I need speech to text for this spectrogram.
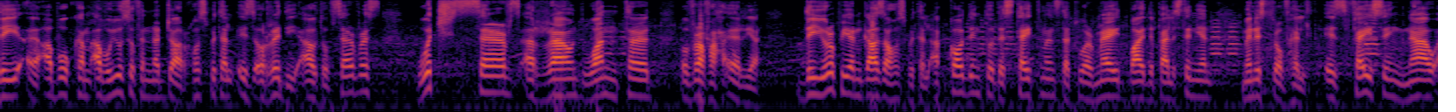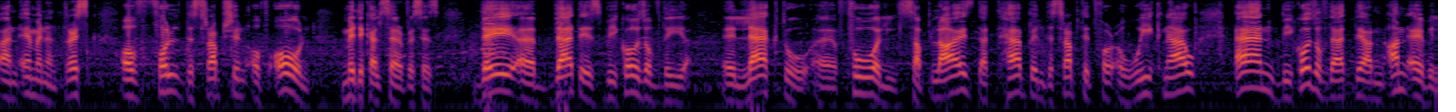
the uh, Abu, Kam, Abu Yusuf al-Najjar hospital is already out of service, which serves around one third of Rafah area the European Gaza Hospital, according to the statements that were made by the Palestinian Minister of Health, is facing now an imminent risk of full disruption of all medical services. They, uh, that is because of the uh, lack to uh, fuel supplies that have been disrupted for a week now and because of that they are unable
